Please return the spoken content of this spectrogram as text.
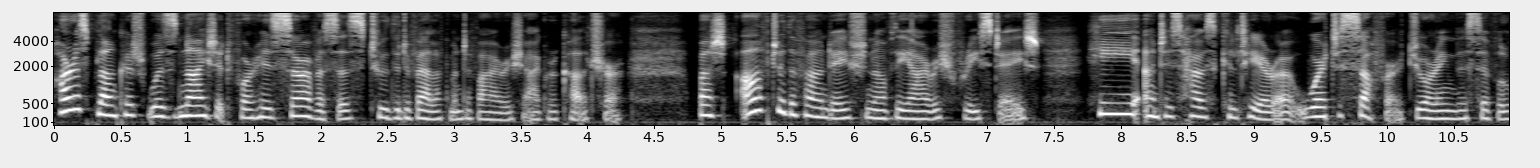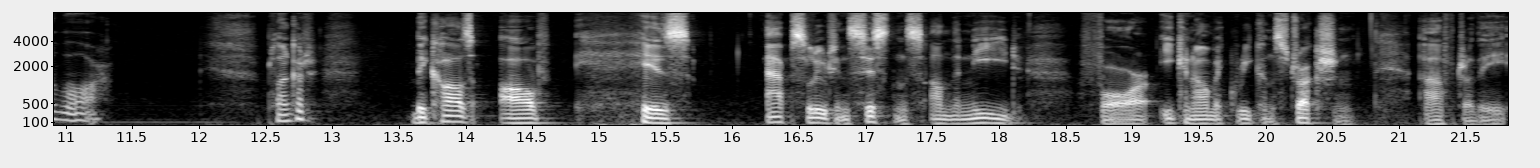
Horace Plunkett was knighted for his services to the development of Irish agriculture, but after the foundation of the Irish Free State, he and his house Kilteragh were to suffer during the Civil War. Plunkett, because of his absolute insistence on the need for economic reconstruction after the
